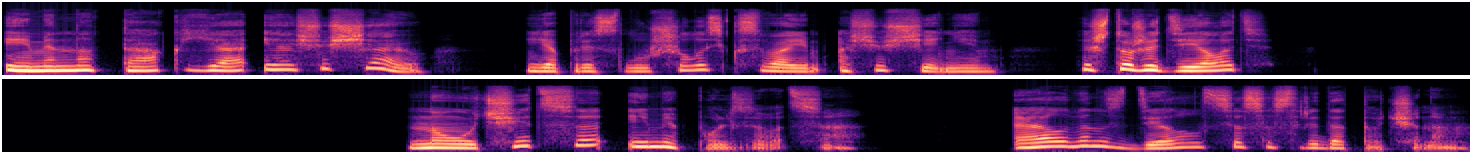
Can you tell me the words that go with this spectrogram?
Именно так я и ощущаю. Я прислушалась к своим ощущениям. И что же делать? Научиться ими пользоваться. Элвин сделался сосредоточенным.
